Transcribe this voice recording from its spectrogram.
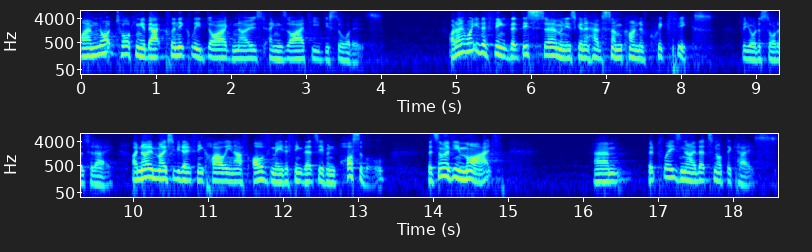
I'm not talking about clinically diagnosed anxiety disorders. I don't want you to think that this sermon is going to have some kind of quick fix for your disorder today. I know most of you don't think highly enough of me to think that's even possible, but some of you might. Um, but please know that's not the case.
